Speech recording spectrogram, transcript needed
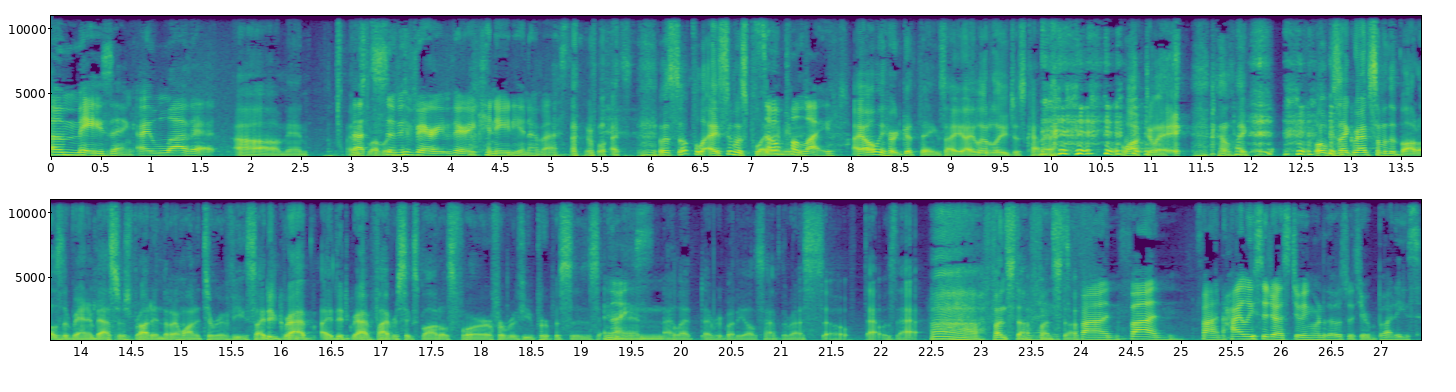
Amazing. I love it. Oh man. Was That's lovely. very, very Canadian of us. it was. It was so polite. I assume it was polite. So I mean, polite. I only heard good things. I, I literally just kind of walked away. I'm like, well, because I grabbed some of the bottles the brand ambassadors brought in that I wanted to review. So I did grab, I did grab five or six bottles for for review purposes, and Nice. then I let everybody else have the rest. So that was that. Ah, fun stuff. Fun stuff. Fun, fun, fun. Highly suggest doing one of those with your buddies.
